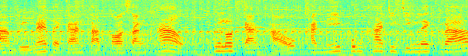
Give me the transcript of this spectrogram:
าล์มหรือแม้แต่การตัดตอสั่งข้าว เพื่อลดการเผาคันนี้คุ้มค่าจริง ๆ เลยครับ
